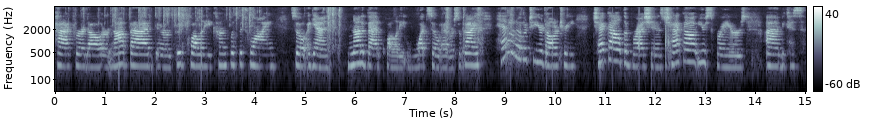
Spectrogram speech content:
pack for a dollar. Not bad. They're good quality. Comes with the twine. So again, not a bad quality whatsoever. So guys, head on over to your Dollar Tree. Check out the brushes. Check out your sprayers. Um, because,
